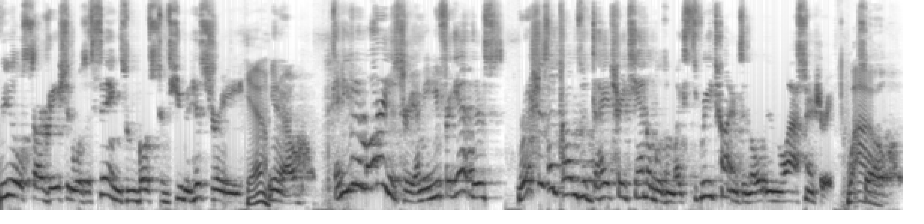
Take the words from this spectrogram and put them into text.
real starvation was a thing through most of human history. Yeah, you know, and even in modern history. I mean, you forget there's Russia's had problems with dietary cannibalism like three times in the in the last century. Wow. So,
